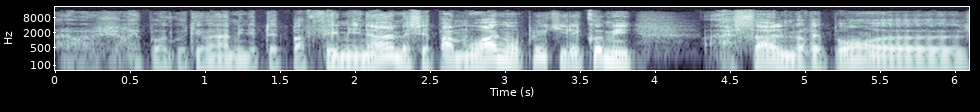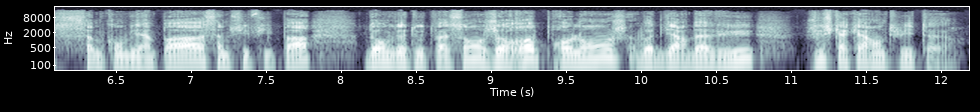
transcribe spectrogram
Alors je réponds, écoutez madame, il n'est peut-être pas féminin, mais c'est pas moi non plus qui l'ai commis. À ça, elle me répond, euh, ça me convient pas, ça me suffit pas. Donc de toute façon, je reprolonge votre garde à vue jusqu'à 48 heures.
